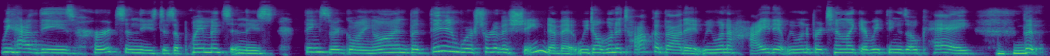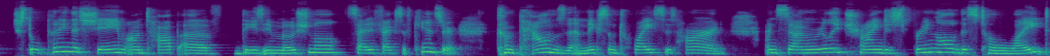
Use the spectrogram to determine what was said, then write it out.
we have these hurts and these disappointments and these things that are going on, but then we're sort of ashamed of it. We don't want to talk about it. We want to hide it. We want to pretend like everything's okay. Mm-hmm. But just putting the shame on top of these emotional side effects of cancer compounds them, makes them twice as hard. And so I'm really trying to just bring all of this to light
